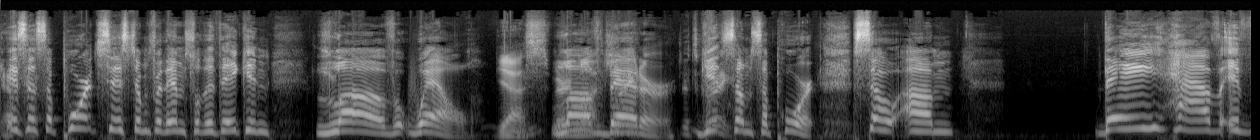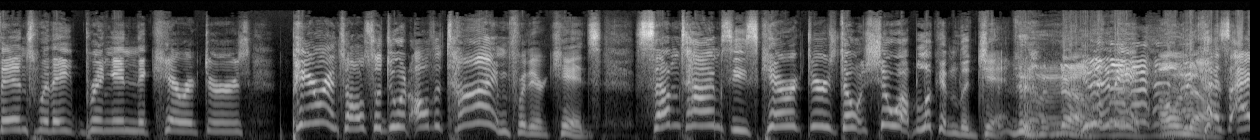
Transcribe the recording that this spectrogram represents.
yeah. It's a support system for them so that they can love well Yes. very love much. better, It's get great. some support. So, um, they have events where they bring in the characters. Parents also do it all the time for their kids. Sometimes these characters don't show up looking legit. No. You know what I mean? Oh, no. Because I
